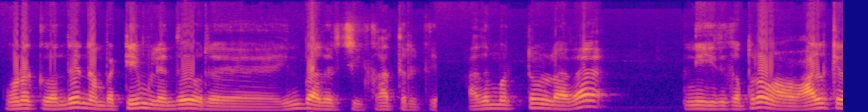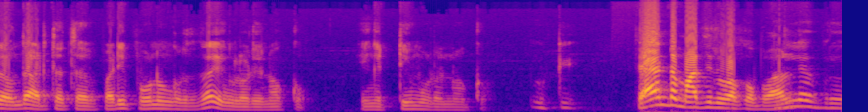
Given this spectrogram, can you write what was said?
உனக்கு வந்து நம்ம டீம்லேருந்து ஒரு இன்ப அதிர்ச்சி காத்திருக்கு. அது மட்டும் இல்லாத நீ இதுக்கப்புறம் வாழ்க்கையில் வந்து அடுத்தடுத்த படி போகணுங்கிறது தான் எங்களுடைய நோக்கம். எங்கள் டீமோட நோக்கம். ஓகே. பேண்ட்டை மாற்றிட்டு கோபால்? இல்லை ப்ரோ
